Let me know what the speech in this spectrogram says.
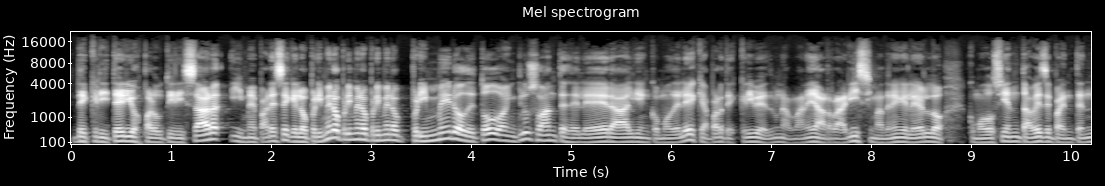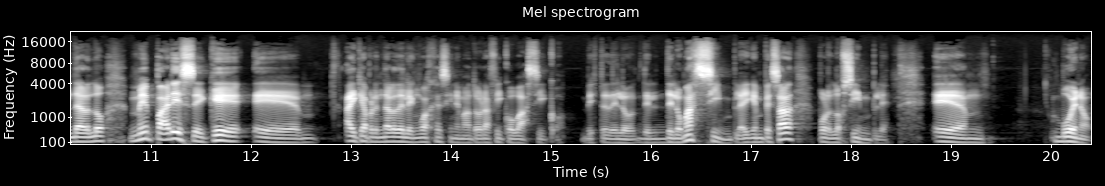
de, criterios para utilizar y me parece que lo primero, primero, primero, primero de todo, incluso antes de leer a alguien como Deleuze, que aparte escribe de una manera rarísima, tener que leerlo como 200 veces para entenderlo, me parece que... Eh, hay que aprender del lenguaje cinematográfico básico, ¿viste? De lo, de, lo, más simple. Hay que empezar por lo simple. Em, bueno,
